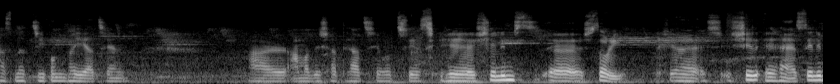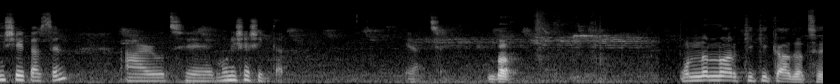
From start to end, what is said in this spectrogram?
হাসনাত ত্রিপন ভাই আছেন। আর আমাদের সাথে আছে হচ্ছে সেলিম সরি হ্যাঁ সেলিম শেখ আছেন আর হচ্ছে মনীষা শিকদার। এরা আছে। বাহ। অন্যান্য আর কি কি কাজ আছে?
